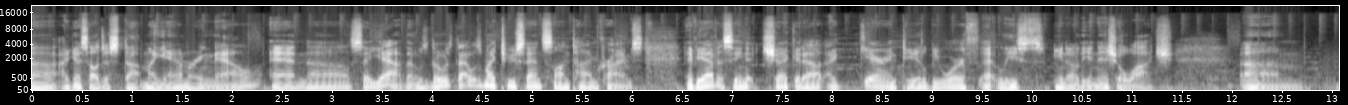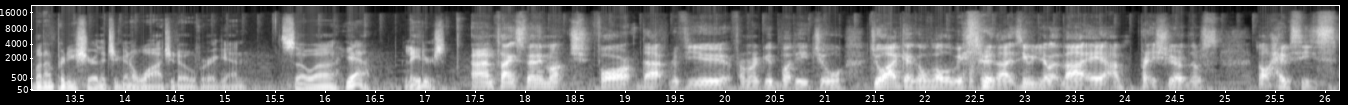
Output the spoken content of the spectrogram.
uh, I guess I'll just stop my yammering now and uh, say, yeah, that was those. That was my two cents on Time Crimes. If you haven't seen it, check it out. I guarantee it'll be worth at least you know the initial watch. Um, but I'm pretty sure that you're gonna watch it over again. So uh, yeah, laters. And thanks very much for that review from our good buddy Joe. Joe, I giggled all the way through that. See when you're like that, eh, I'm pretty sure there's not houses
